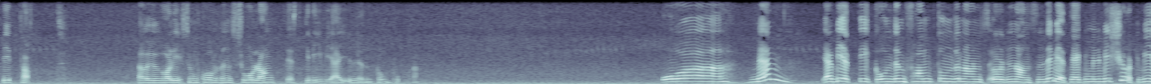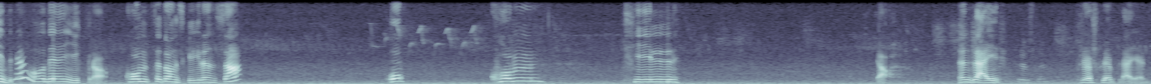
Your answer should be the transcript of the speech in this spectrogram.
bli tatt? Da vi var liksom kommet så langt, det skriver jeg i den boka. Og Men jeg vet ikke om de fant ordinansen, det vet jeg ikke, men vi kjørte videre, og det gikk bra. Kom til danskegrensa. Og kom til ja, en leir. Frøslev-leiren.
